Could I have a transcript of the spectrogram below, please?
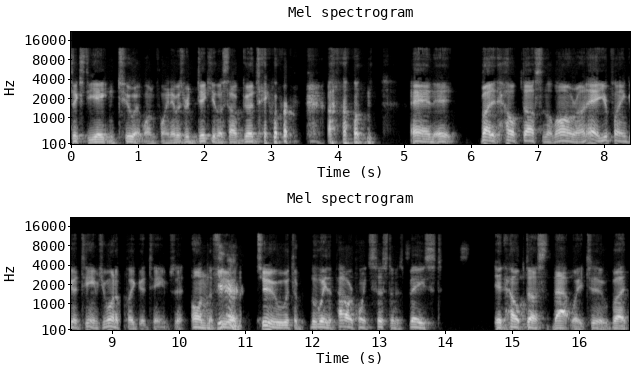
68 and two at one point. It was ridiculous how good they were. um, and it, but it helped us in the long run. Hey, you're playing good teams. You want to play good teams on the field yeah. too, with the, the way the PowerPoint system is based. It helped us that way too. But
